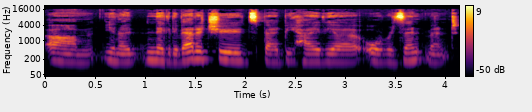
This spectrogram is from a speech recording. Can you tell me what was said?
um, you know, negative attitudes, bad behaviour, or resentment,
